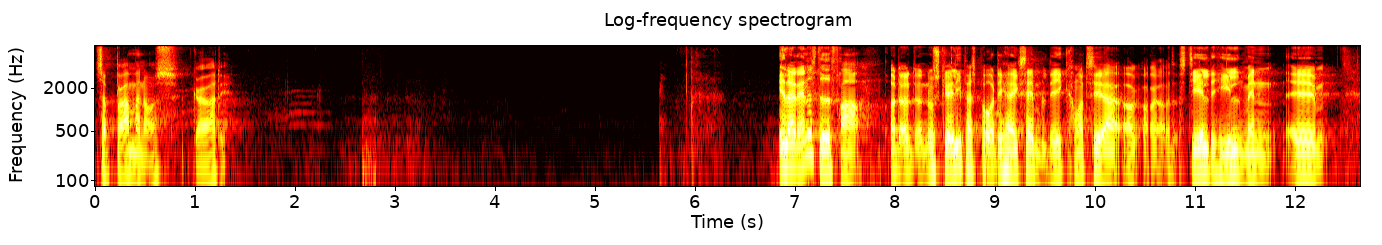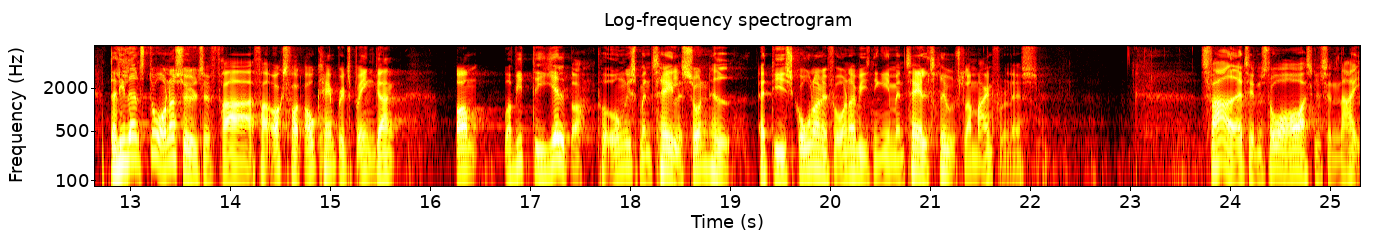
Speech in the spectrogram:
så bør man også gøre det. Eller et andet sted fra, og nu skal jeg lige passe på, at det her eksempel det ikke kommer til at, at, stjæle det hele, men øh, der er lige lavet en stor undersøgelse fra, fra Oxford og Cambridge på en gang, om hvorvidt det hjælper på unges mentale sundhed, at de i skolerne får undervisning i mental trivsel og mindfulness. Svaret er til den store overraskelse nej.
